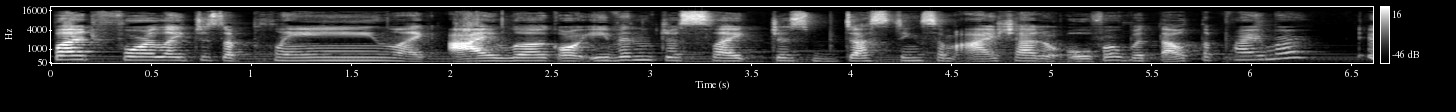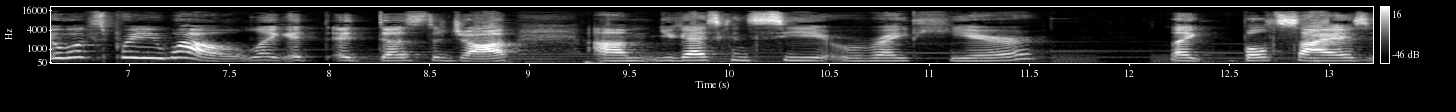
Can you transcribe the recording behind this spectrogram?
But for like just a plain like eye look or even just like just dusting some eyeshadow over without the primer, it works pretty well. Like it, it does the job. Um, you guys can see right here, like both sides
